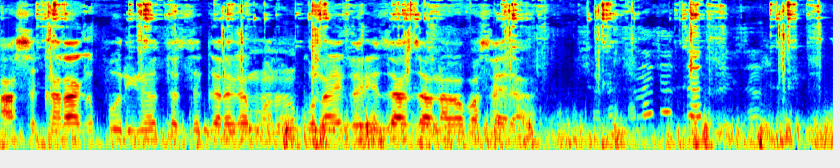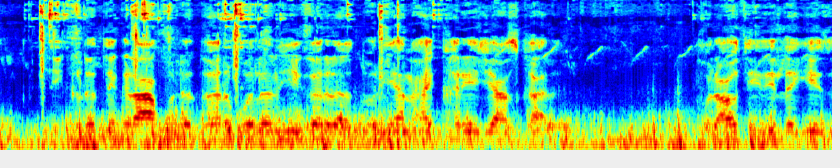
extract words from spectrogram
असं करा का पोरीनं तसं करा का म्हणून कुणा घरी जात जाऊ नका बसायला. नाही. तिकडं तिकडं आपलं घर बलन ही घर दुनिया नाही खरेची आजकाल. फुलावती ती लगेच.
